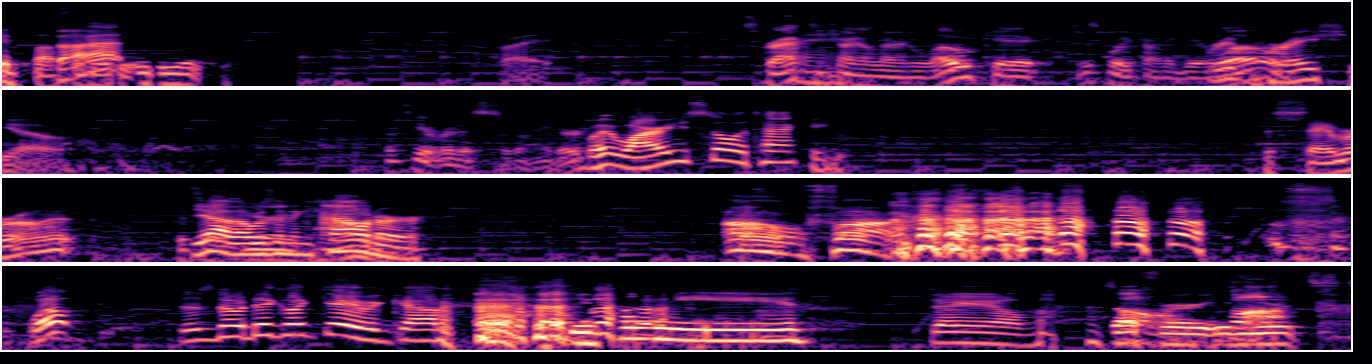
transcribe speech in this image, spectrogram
Get buffed, But- idiot. Right. Scrafty's Dang. trying to learn low kick. This boy's trying to get Rip low. Horatio. Let's get rid of swagger. Wait, why are you still attacking? The Samurai? It's yeah, a- that was your an encounter. Oh fuck! well, there's no Diglett Cave encounter. You funny. Damn. Suffer, Oh, idiots.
